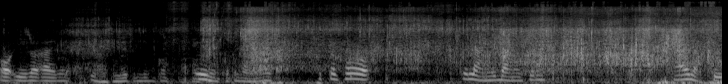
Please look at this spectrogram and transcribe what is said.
ออกอีกก็ไอายเลยหลังสมัยสมัยก่อนเออก็ต้องเอาไว้แต่พ่อก็หลังในบางใช่ไหมไอ้หลักสิ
